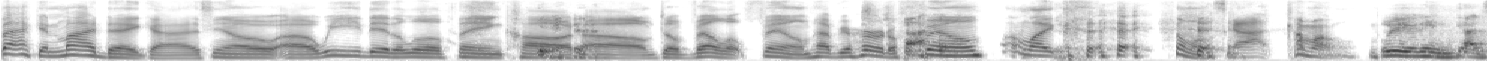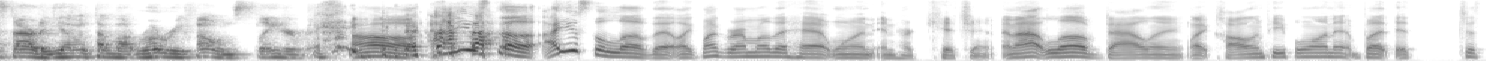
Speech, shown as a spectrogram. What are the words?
back in my day, guys, you know, uh, we did a little thing called um develop film. Have you heard of film? I'm like, come on, Scott, come on. We haven't even gotten started. You haven't talked about rotary phones later, man. Oh, I used to I used to love that. Like my grandmother had one in her kitchen, and I love dialing, like calling people on it, but it just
